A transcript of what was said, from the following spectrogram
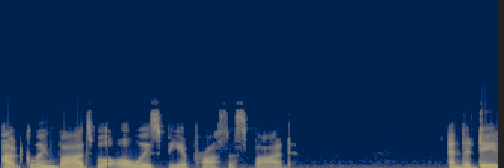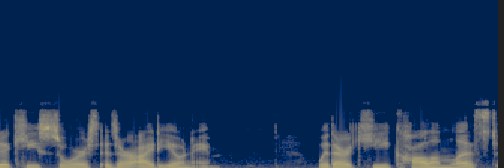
outgoing BODs will always be a process BOD. And the data key source is our IDO name, with our key column list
